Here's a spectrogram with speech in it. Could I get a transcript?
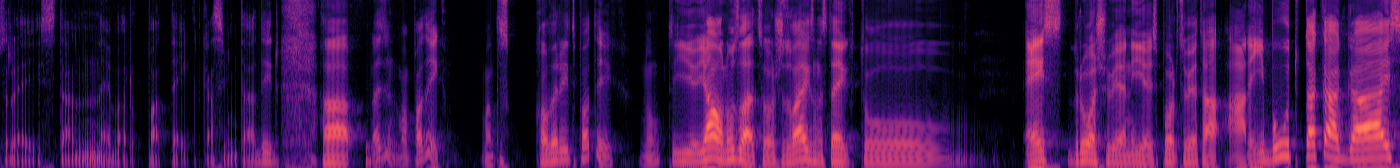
uzreiz. Tā nevaru pateikt, kas viņi tādi ir. Uh, nezinu, man patīk. Man tas coverīts patīk. Nu, tie jauni uzlēcoši zvaigznes teiktu. Es droši vien ieeju sporta vietā arī būtu gājis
